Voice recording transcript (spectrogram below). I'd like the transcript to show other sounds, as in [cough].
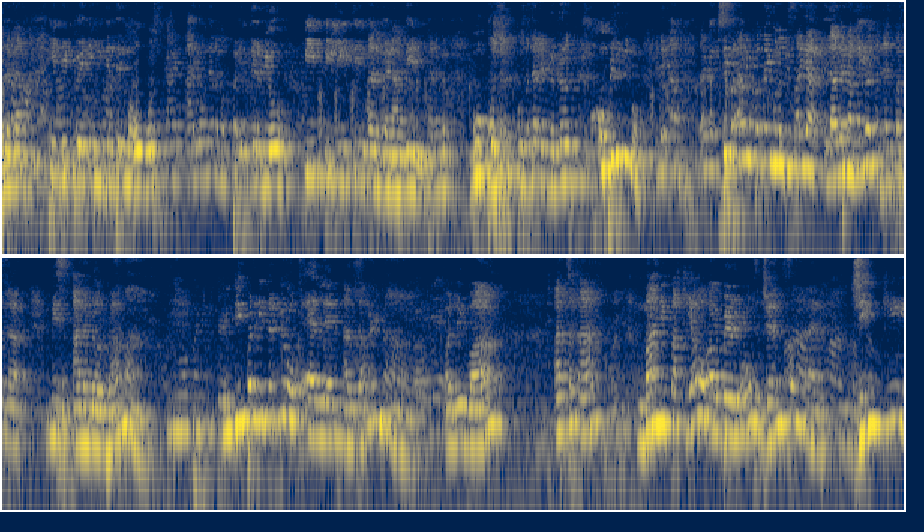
talagang hindi pwedeng hindi natin maubos. Kahit ayaw nila magpa-interview, pipilitin talaga natin. Talaga, bubusan po sa sarili, gagawin. O, pilitin mo. Hindi, um, talaga, kasi marami pa tayong mga Bisaya. Lalo na ngayon, andyan pa sila, Miss Annabel Rama. Hindi pa na-interview. Ellen Adarna. O, di ba? At saka, Manny Pacquiao, our very own sa Jensen. Jinky,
